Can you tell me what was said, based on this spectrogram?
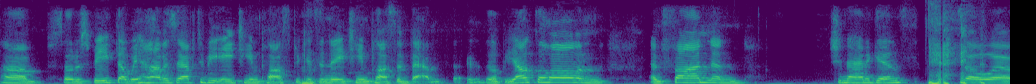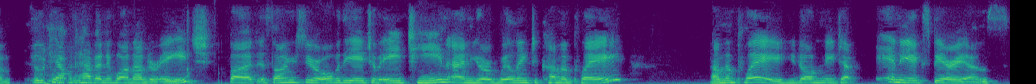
um, so to speak, that we have is they have to be 18 plus because mm. it's an 18 plus event. There'll be alcohol and and fun and shenanigans. so um, so we can't have anyone underage. But as long as you're over the age of 18 and you're willing to come and play, come and play. You don't need to have any experience.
